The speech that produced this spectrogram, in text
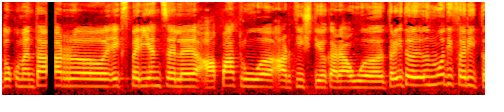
documentar, experiențele a patru artiști care au trăit în mod diferit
